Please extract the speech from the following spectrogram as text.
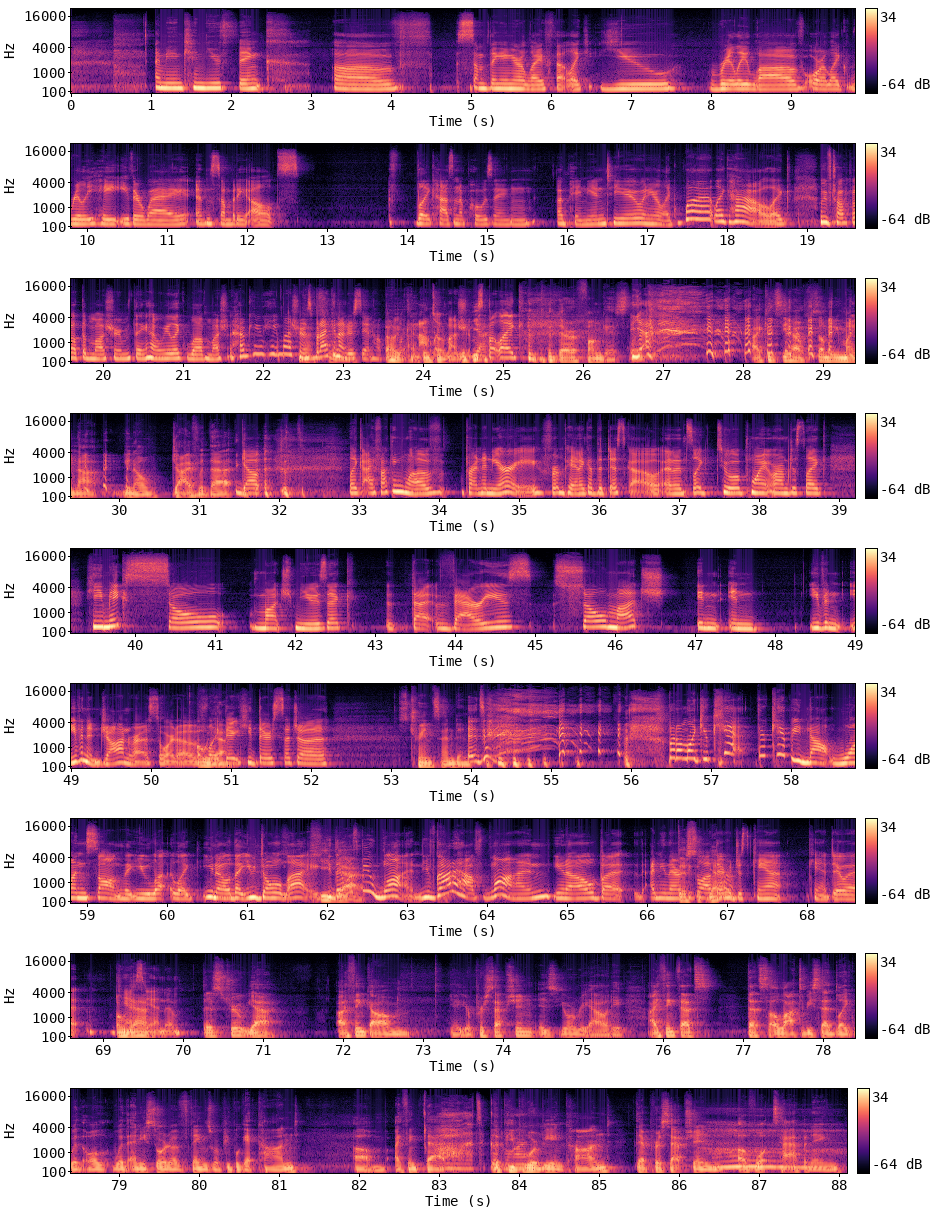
i mean can you think of something in your life that like you really love or like really hate either way and somebody else like has an opposing opinion to you and you're like what like how like we've talked about the mushroom thing how we like love mushrooms how can you hate mushrooms but i can understand how Oh, people yeah, cannot can like totally- mushrooms yeah. but like They're a fungus. Like, yeah I can see how somebody might not, you know, jive with that. Yep. like I fucking love Brendon Urie from Panic at the Disco. And it's like to a point where I'm just like, he makes so much music that varies so much in in even even in genre sort of Oh, like yeah. there, he, there's such a It's transcendent. it's but i'm like you can't there can't be not one song that you li- like you know that you don't like He- there yeah. must be one you've got to have one you know but i mean there are There's- people out there who just can't can't do it can't Oh, yeah. stand him That's true. Yeah. I think um yeah, your perception is your reality. I think that's that's a lot to be said like with all with any sort of things where people get conned. Um I think that Oh, the people who are being conned, their perception of what's happening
